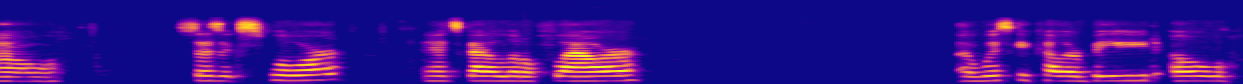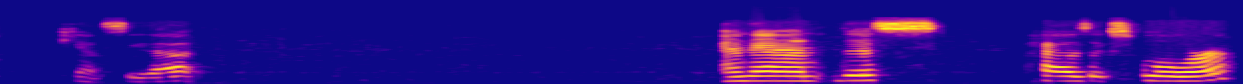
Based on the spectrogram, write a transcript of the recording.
Oh, says explore, and it's got a little flower, a whiskey color bead. Oh, can't see that. And then this has explore.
